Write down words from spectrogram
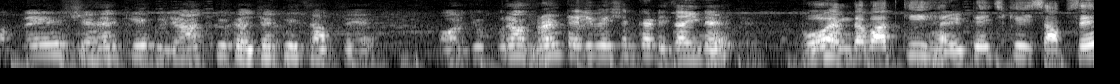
अपने शहर के, गुजरात के कल्चर के हिसाब से है। और जो पूरा फ्रंट एलिवेशन का डिज़ाइन है वो अहमदाबाद की हेरिटेज के हिसाब से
